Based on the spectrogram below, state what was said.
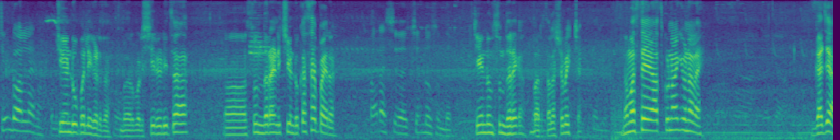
चेंडू आणलाय ना. चेंडू पलीकडचा. बरं बरं. शिर्डीचा अं, सुंदर आणि चेंडू. कसा आहे पायरा? पायरा चेंडू सुंदर. चेंडून सुंदर आहे का? बरं चला शुभेच्छा. नमस्ते आज कुणा घेऊन आलाय? गजा.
